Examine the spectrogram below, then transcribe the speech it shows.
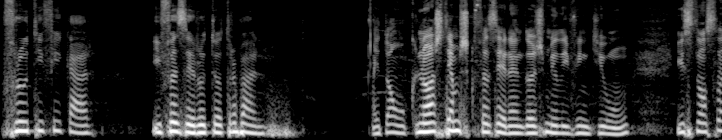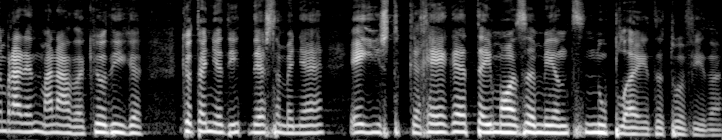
frutificar e fazer o teu trabalho. Então, o que nós temos que fazer em 2021, e se não se lembrarem de mais nada que eu diga, que eu tenha dito nesta manhã, é isto: carrega teimosamente no play da tua vida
